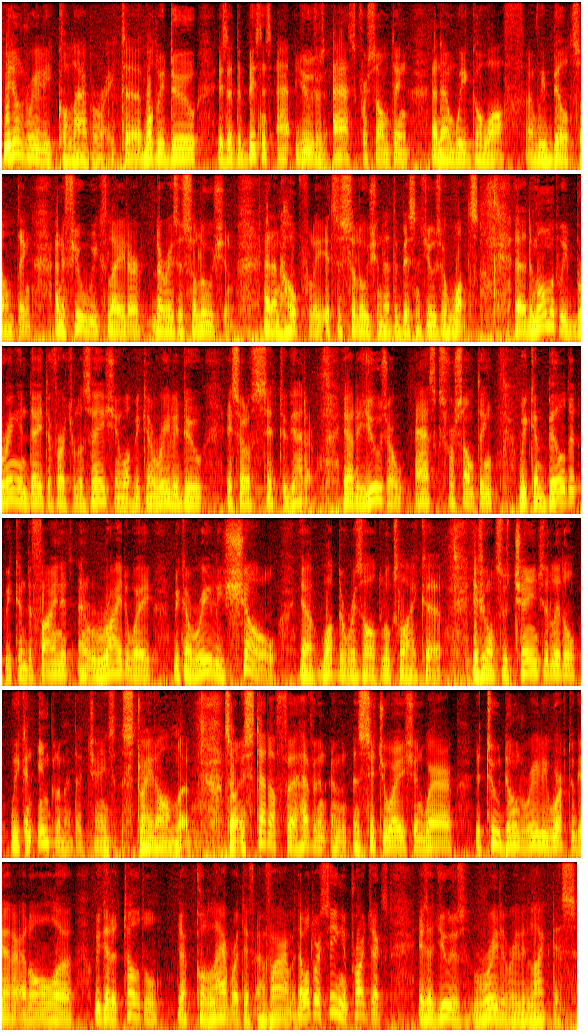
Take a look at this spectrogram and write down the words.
we don't really collaborate. Uh, what we do is that the business users ask for something and then we go off and we build something and a few weeks later there is a solution and then hopefully it's a solution that the business user wants. Uh, the moment we bring in data virtualization what we can really do is sort of sit together. Yeah, the user asks for something, we can build it, we can define it and right away we can really show yeah, what the result looks like. Uh, if he wants to change a little we can implement that change straight on. So instead of uh, having an, a situation where the two don't really work together at all, uh, we get a total yeah, collaborative environment. And what we're seeing in projects is that users really, really like this.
